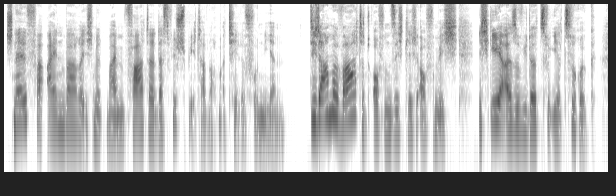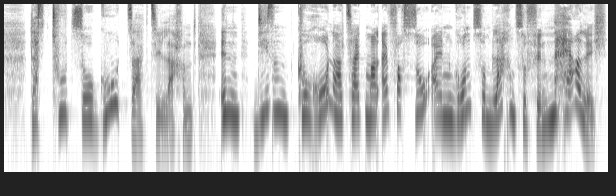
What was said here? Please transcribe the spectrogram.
Schnell vereinbare ich mit meinem Vater, dass wir später nochmal telefonieren. Die Dame wartet offensichtlich auf mich. Ich gehe also wieder zu ihr zurück. Das tut so gut, sagt sie lachend. In diesen Corona-Zeiten mal einfach so einen Grund zum Lachen zu finden. Herrlich.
